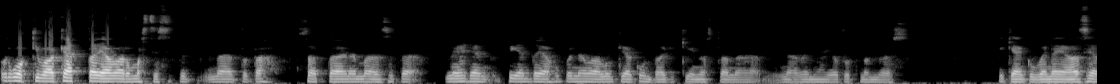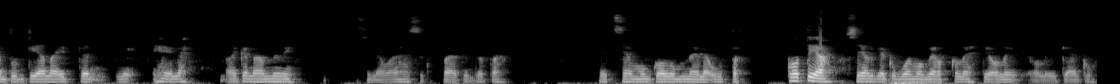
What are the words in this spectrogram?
ruokkivaa kättä ja varmasti sitten nämä tota, saattaa enemmän sitä lehden pientä ja hupenevaa lukijakuntaakin kiinnostaa nämä, nämä Venäjän jutut. Mä myös ikään kuin Venäjän asiantuntijana itse niin heille aikanaan myin siinä vaiheessa, kun päätin tota, etsiä mun kolumneille uutta kotia sen jälkeen, kun Voiman verkkolehti oli, oli ikään kuin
